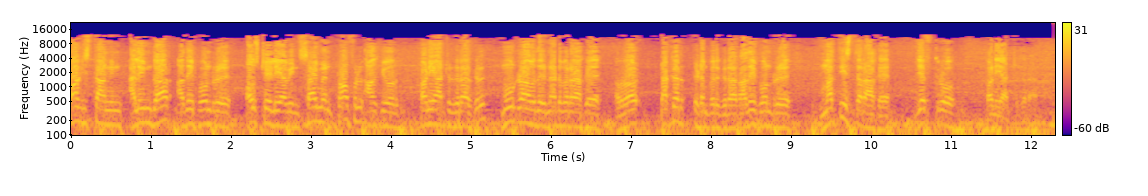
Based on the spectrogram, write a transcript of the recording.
பாகிஸ்தானின் அலிம்தார் அதே போன்று ஆஸ்திரேலியாவின் சைமன் டாஃபல் ஆகியோர் பணியாற்றுகிறார்கள். மூன்றாவது நடுவராக ரோ- டக்கர் இடம்பெறுகிறார். அதே போன்று மத்தியஸ்தராக ஜெஃப்க்ரோ பணியாற்றுகிறார்.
